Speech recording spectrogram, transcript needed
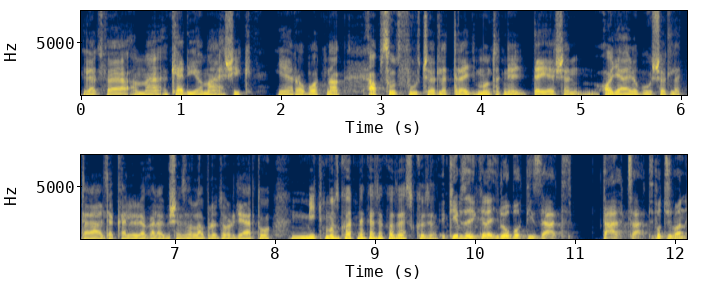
illetve a Kedi a másik ilyen robotnak. Abszolút furcsa ötlettel, egy, mondhatni, hogy teljesen agyállobós ötlettel álltak elő legalábbis ez a Labrador gyártó. Mit mozgatnak ezek az eszközök? Képzeljük el egy robotizált tálcát. Pontosabban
